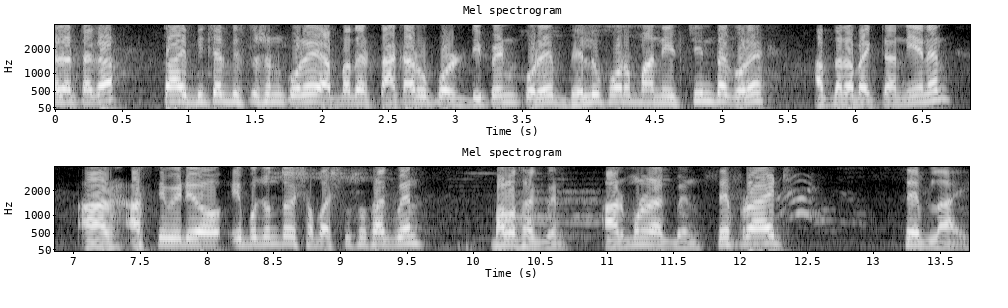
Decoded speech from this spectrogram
হাজার টাকা। তাই বিচার বিশ্লেষণ করে আপনাদের টাকার উপর ডিপেন্ড করে ভ্যালু ফর মানি চিন্তা করে আপনারা বাইকটা নিয়ে নেন। আর আজকে ভিডিও এ পর্যন্ত সবাই সুস্থ থাকবেন, ভালো থাকবেন, আর মনে রাখবেন সেফ রাইড সেভ লাইফ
